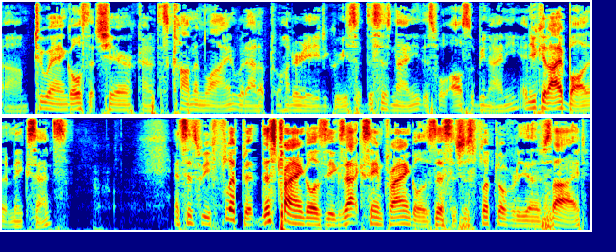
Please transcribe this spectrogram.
um, two angles that share kind of this common line would add up to 180 degrees. So if this is 90, this will also be 90. And you could eyeball it, it makes sense. And since we flipped it, this triangle is the exact same triangle as this. It's just flipped over to the other side.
